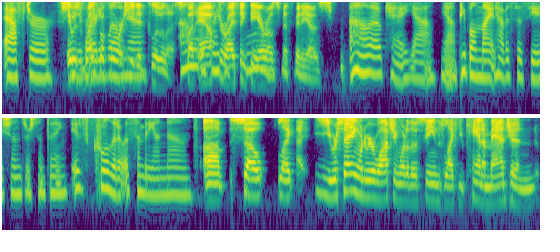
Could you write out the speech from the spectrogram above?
after she it was, right before well she known. did Clueless, Oh, but it was right after I think the. Aerosmith videos. Oh, okay. Yeah. Yeah. People might have associations or something. It's cool that it was somebody unknown. Um, so, like you were saying when we were watching one of those scenes, like you can't imagine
